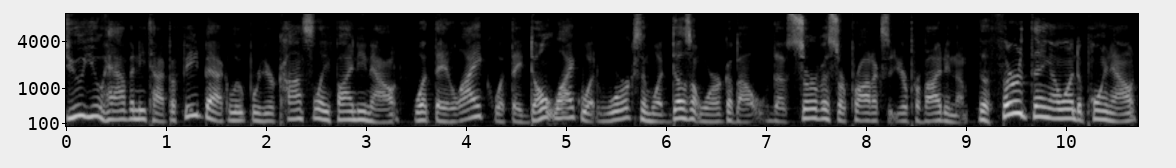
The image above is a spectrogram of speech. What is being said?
do you have any type of feedback loop where you're constantly finding out what they like, what they don't like, what works and what doesn't work about the service or products that you're providing them? The third thing I wanted to point out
